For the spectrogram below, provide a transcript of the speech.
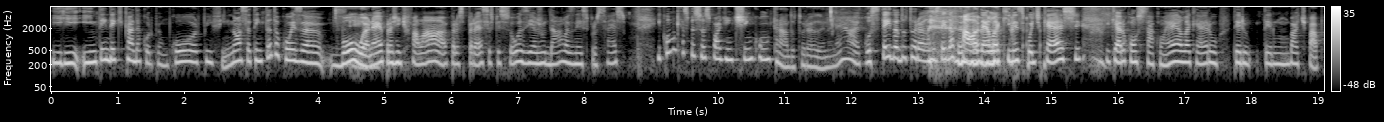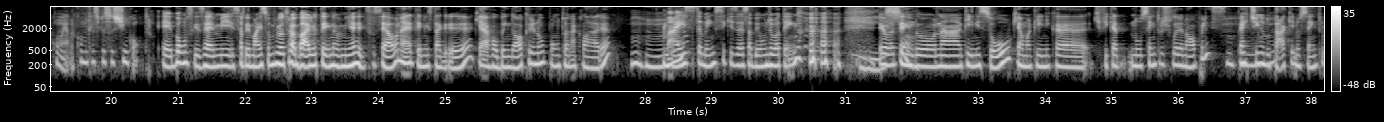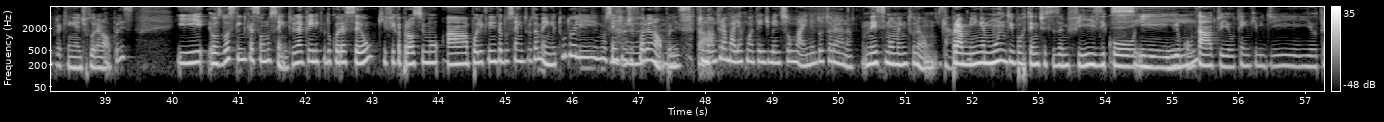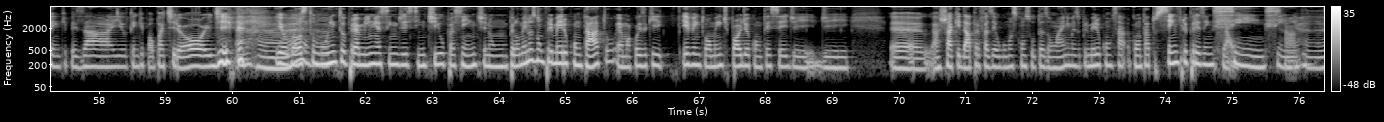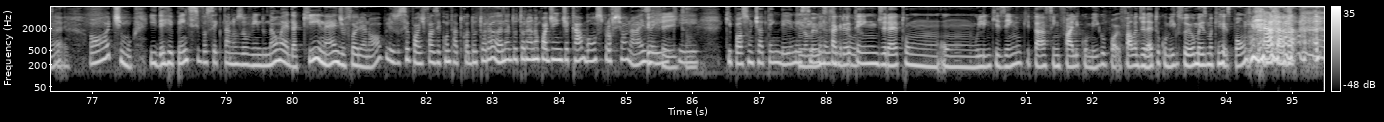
E, e entender que cada corpo é um corpo, enfim. Nossa, tem tanta coisa boa, Sim. né, pra gente falar para essas pessoas e ajudá-las nesse processo. E como que as pessoas podem te encontrar, doutora Ana, né? Ah, gostei da doutora Ana, gostei da fala dela aqui nesse podcast e quero consultar com ela, quero ter, ter um bate-papo com ela. Como que as pessoas te encontram? Encontro. É bom, se quiser me saber mais sobre o meu trabalho, tem na minha rede social, né? Tem no Instagram, que é endócrino.anaclara. Uhum. Mas também, se quiser saber onde eu atendo, eu atendo na Clinisoul, que é uma clínica que fica no centro de Florianópolis, uhum. pertinho do TAC, no centro, para quem é de Florianópolis. E as duas clínicas são no centro. E na Clínica do Coração, que fica próximo à Policlínica do Centro também. É tudo ali no centro uhum, de Florianópolis. Uhum. Tá? Tu não trabalha com atendimentos online, doutora Ana? Nesse momento, não. Tá. Para mim, é muito importante esse exame físico e, e, o contato. E eu tenho que medir, e eu tenho que pesar, e eu tenho que palpar tireoide. Uhum, e eu gosto muito, para mim, assim, de sentir o paciente, num, pelo menos num primeiro contato. É uma coisa que eventualmente pode acontecer de, de é, achar que dá para fazer algumas consultas online, mas o primeiro contato sempre presencial. Sim, sim. Uhum. É. Ótimo. E de repente, se você que está nos ouvindo não é daqui, né, de Florianópolis, você pode fazer contato com a doutora Ana. A doutora Ana pode indicar bons profissionais Perfeito. aí que, que possam te atender nesse No meu Instagram todo. tem direto um, um linkzinho que tá assim, fale comigo, fala direto comigo, sou eu mesma que respondo.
